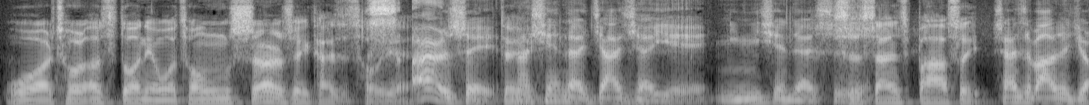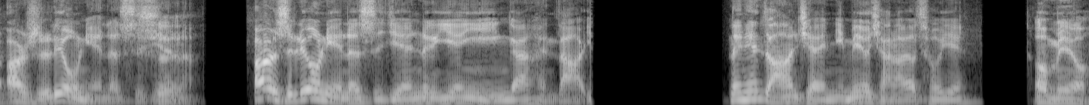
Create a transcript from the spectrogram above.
我抽了二十多年，我从十二岁开始抽十烟，二岁，那现在加起来也，您现在是是三十八岁。三十八岁，就二十六年的时间了。二十六年的时间，那个烟瘾应该很大。那天早上起来，你没有想到要抽烟，哦，没有，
